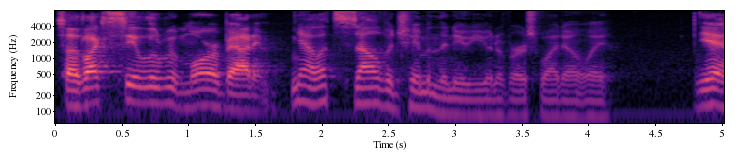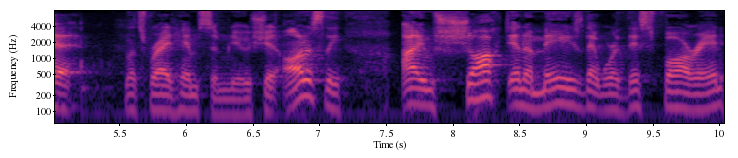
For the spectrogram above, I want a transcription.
So I'd like to see a little bit more about him. Yeah, let's salvage him in the new universe. Why don't we? Yeah, Let's write him some new shit. Honestly, I'm shocked and amazed that we're this far in,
